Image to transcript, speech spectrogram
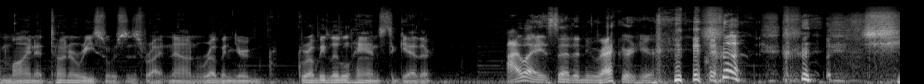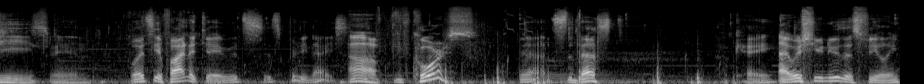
mine a ton of resources right now and rubbing your grubby little hands together. I might set a new record here. Jeez, man. Once you find a cave, it's it's pretty nice. Ah, of course. Yeah, it's the best. Okay. I wish you knew this feeling.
